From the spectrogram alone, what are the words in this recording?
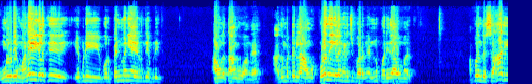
உங்களுடைய மனைவிகளுக்கு எப்படி ஒரு பெண்மணியாக இருந்து எப்படி அவங்க தாங்குவாங்க? அது மட்டும் இல்லை அவங்க குழந்தைகளை நினச்சி பாருங்க இன்னும் பரிதாபமாக இருக்குது அப்போ இந்த சாதி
